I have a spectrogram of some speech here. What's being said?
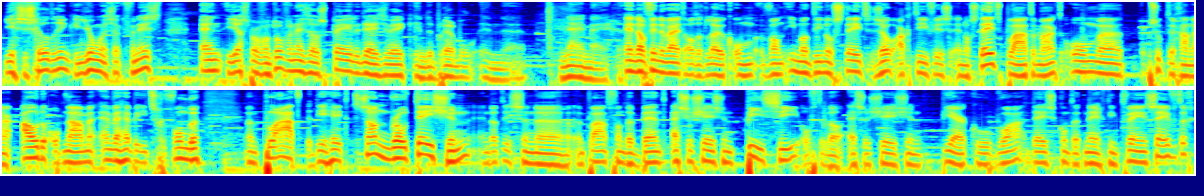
Jesse Schildering, een jonge saxofonist. En Jasper van Toff. En hij zal spelen deze week in de Brebbel in En dan vinden wij het altijd leuk om van iemand die nog steeds zo actief is en nog steeds platen maakt, om eh, op zoek te gaan naar oude opnamen. En we hebben iets gevonden. Een plaat die heet Sun Rotation. En dat is een, eh, een plaat van de band Association PC, oftewel Association Pierre Coubois. Deze komt uit 1972.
